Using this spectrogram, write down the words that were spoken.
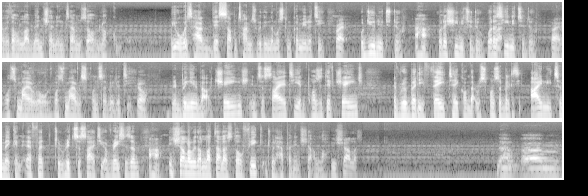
Hafidhahullah mentioned in terms of, look, we always have this sometimes within the Muslim community. Right. What do you need to do? Uh-huh. What does she need to do? What does Right. he need to do? Right. What's my role? What's my responsibility? Sure. And in bringing about change in society and positive change, everybody, if they take on that responsibility, I need to make an effort to rid society of racism. Uh-huh. Inshallah, with Allah Ta'ala's tawfiq, it will happen, inshallah. Inshallah. Now, um,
